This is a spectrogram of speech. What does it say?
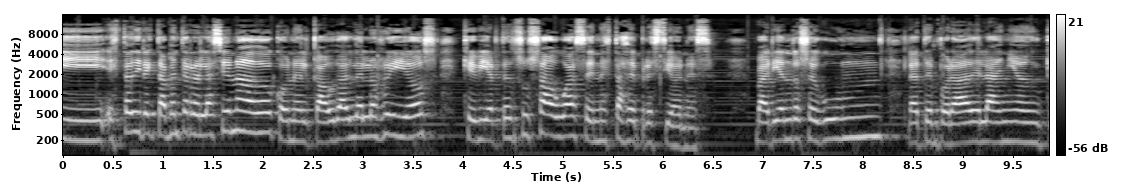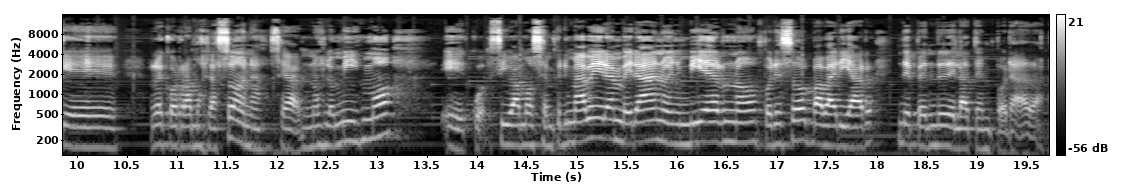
Y está directamente relacionado con el caudal de los ríos que vierten sus aguas en estas depresiones, variando según la temporada del año en que recorramos la zona. O sea, no es lo mismo eh, si vamos en primavera, en verano, en invierno, por eso va a variar, depende de la temporada.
